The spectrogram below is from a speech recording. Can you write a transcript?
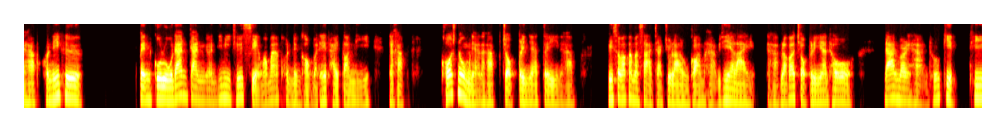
นะครับ คนนี้คือเป็นกูรูด้านการเงินที่มีชื่อเสียงมากๆ คนหนึ่งของประเทศไทยตอนนี้นะครับโค้ชหนุ่มเนี่ยนะครับจบปริญญาตรีนะครับ วิศวกรรมศาสตร์จากจุฬาลงกรณ์มหาวิทยาลัยนะครับ แล้วก็จบปริญญาโท ด้านบริหารธุรกิจที่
